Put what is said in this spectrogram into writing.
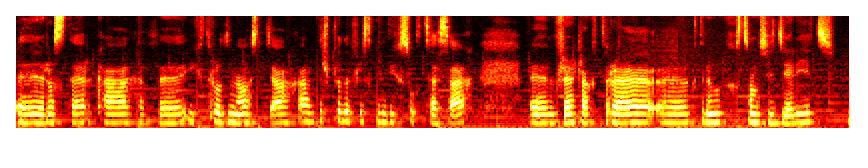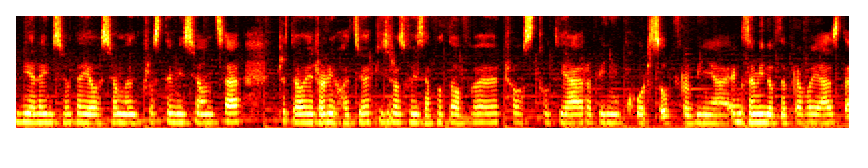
e, rozterkach, w ich trudnościach, ale też przede wszystkim w ich sukcesach, w rzeczach, które, e, którymi chcą się dzielić. Wiele im się udaje osiągnąć przez te miesiące, czy to jeżeli chodzi o jakiś rozwój zawodowy, czy o studia, robienie kursów, robienie egzaminów na prawo jazdy,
